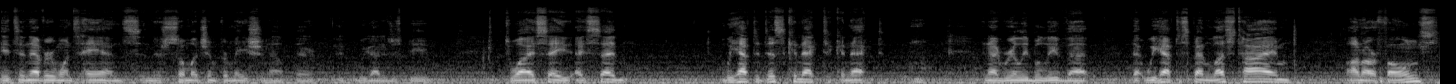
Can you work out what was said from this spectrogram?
it's in everyone's hands and there's so much information out there. We got to just be, that's why I say, I said, we have to disconnect to connect. And I really believe that that we have to spend less time on our phones.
